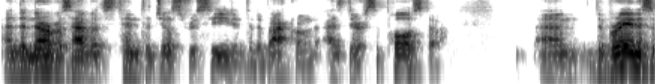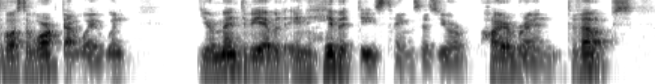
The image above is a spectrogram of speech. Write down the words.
and the nervous habits tend to just recede into the background as they're supposed to. Um, the brain is supposed to work that way when you're meant to be able to inhibit these things as your higher brain develops.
